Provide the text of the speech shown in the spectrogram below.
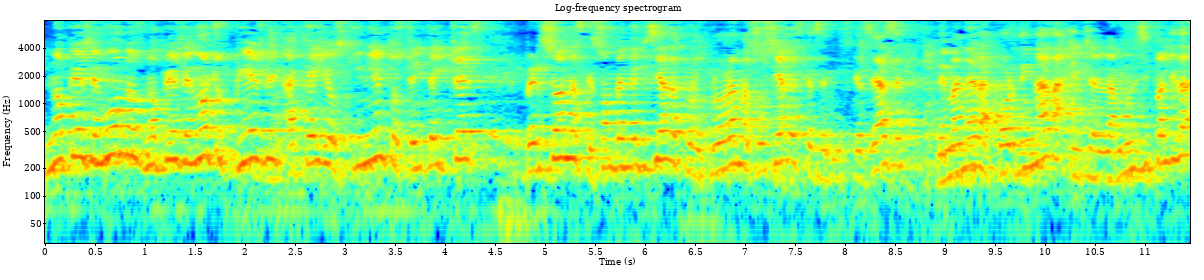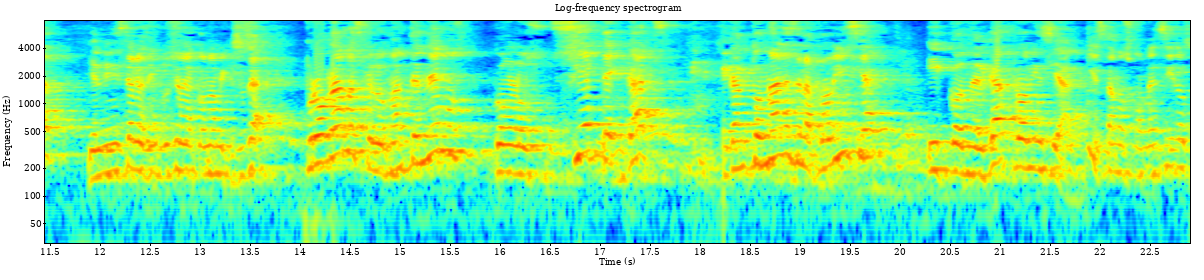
no pierden unos, no pierden otros, pierden aquellos 533 personas que son beneficiadas por los programas sociales que se, que se hacen de manera coordinada entre la municipalidad y el Ministerio de Inclusión Económica. O sea, programas que los mantenemos con los siete GATS cantonales de la provincia y con el GAT provincial. Y estamos convencidos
